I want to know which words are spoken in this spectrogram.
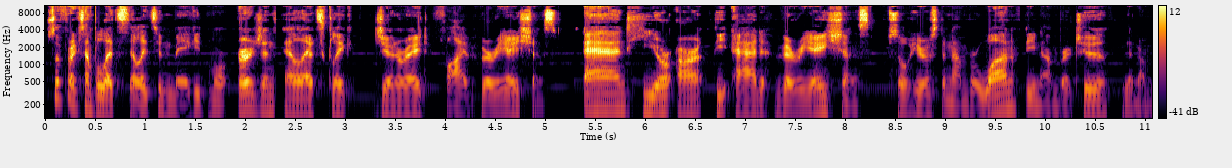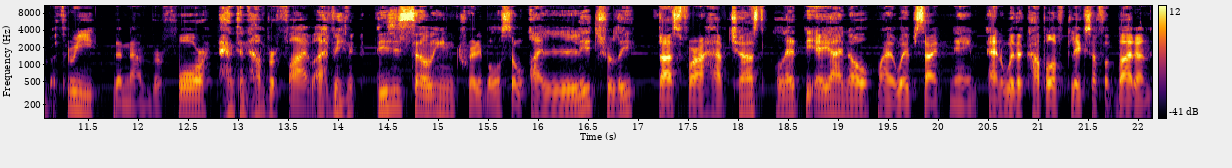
So for example, let's tell it to make it more urgent and let's click generate five variations. And here are the ad variations. So here's the number one, the number two, the number three, the number four, and the number five. I mean, this is so incredible. So I literally Thus far I have just let the AI know my website name and with a couple of clicks of a button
